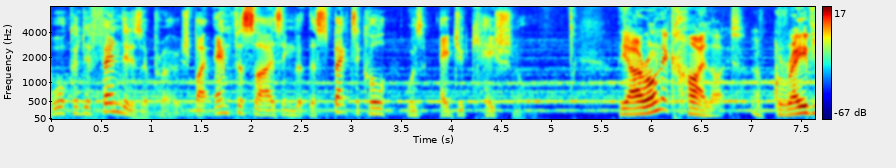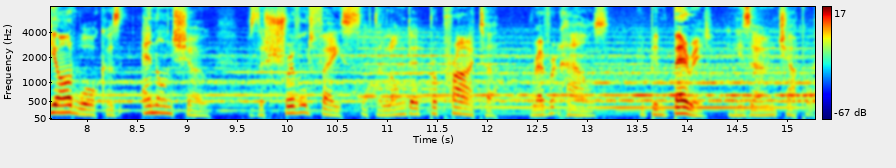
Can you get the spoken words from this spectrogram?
Walker defended his approach by emphasizing that the spectacle was educational. The ironic highlight of Graveyard Walker's Enon show was the shriveled face of the long dead proprietor, Reverend Howes, who'd been buried in his own chapel.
